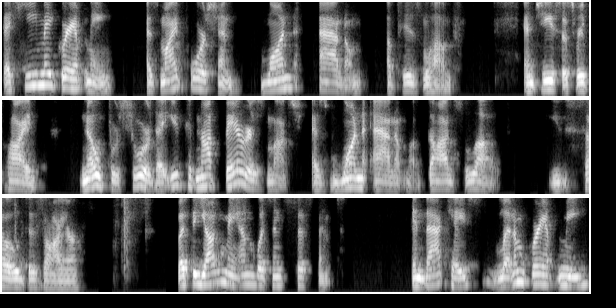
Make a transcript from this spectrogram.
that he may grant me as my portion one atom of his love. And Jesus replied, know for sure that you could not bear as much as one atom of God's love you so desire. But the young man was insistent. In that case, let him grant me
